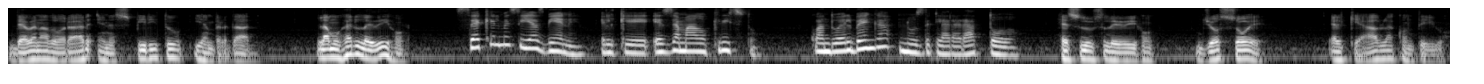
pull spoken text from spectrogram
deben adorar en espíritu y en verdad. La mujer le dijo, Sé que el Mesías viene, el que es llamado Cristo. Cuando Él venga, nos declarará todo. Jesús le dijo, Yo soy el que habla contigo.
